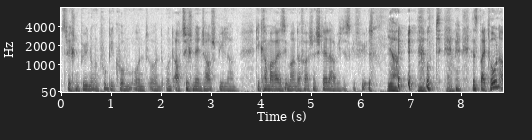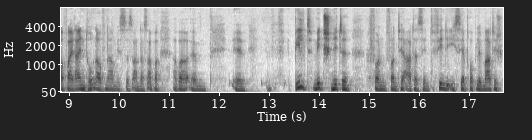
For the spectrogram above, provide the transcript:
zwischen Bühne und Publikum und, und, und auch zwischen den Schauspielern. Die Kamera ist immer an der falschen Stelle, habe ich das Gefühl. Ja. ja und ja. das bei Tonauf, bei reinen Tonaufnahmen ist das anders. Aber, aber ähm, äh, Bildmitschnitte von, von Theater sind, finde ich, sehr problematisch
